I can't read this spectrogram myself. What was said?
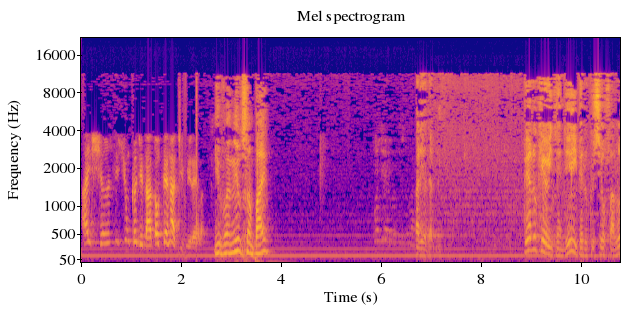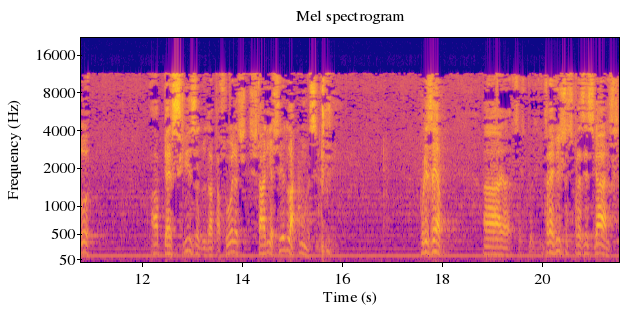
as chances de um candidato alternativo, Mirella. Ivanildo Sampaio. Marida. Pelo que eu entendi, pelo que o senhor falou, a pesquisa do Datafolha estaria cheia de lacunas. Por exemplo, entrevistas presenciais,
